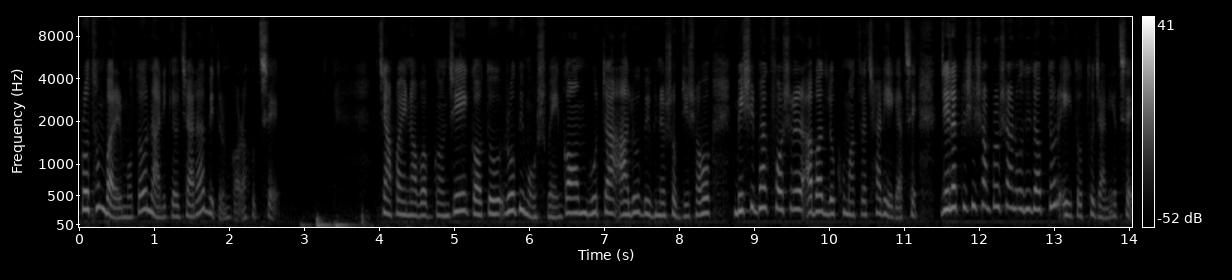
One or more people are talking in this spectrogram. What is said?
প্রথমবারের মতো নারিকেল চারা বিতরণ করা হচ্ছে। চাঁপাই নবাবগঞ্জে গত রবি মৌসুমে গম, ভুট্টা, আলু, বিভিন্ন সবজি সহ বেশিরভাগ ফসলের আবাদ লক্ষ্যমাত্রা ছাড়িয়ে গেছে। জেলা কৃষি সম্প্রসারণ অধিদপ্তর এই তথ্য জানিয়েছে।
